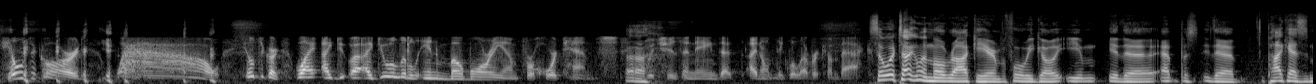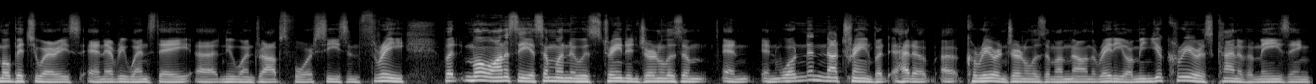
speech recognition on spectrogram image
Hildegard. Wow, Hildegard. Well, I, I do. I do a little in memoriam for Hortense, which is a name that I don't think will ever come back. So we're talking with Mo Rocca here, and before we go, you, the the podcast is Mobituaries, and every Wednesday a new one drops for season three. But Mo, honestly, as someone who was trained in journalism and and well, not trained, but had a, a career in journalism, I'm now on the radio. I mean, your career is kind of amazing.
